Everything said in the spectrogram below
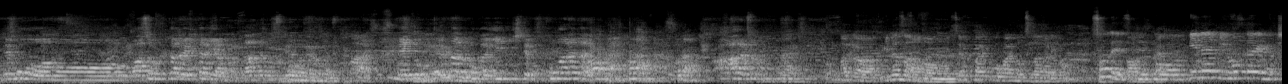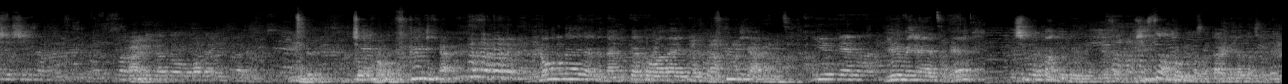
でもあのー、和食からイタリアンから何でも好きなんですよ。はい。えっ、ー、と女の子が家に来ても困らない。あ、そうだ。あ、ちょっと。なんか皆さんあの先輩後輩のつながりは？そうです。えっとみんな日本大学出身なんです。まあ、何かと話題になる、ちょっと含みが日本大学何かと話題になる含みがあります有名な有名なやつね志村監督皆さんピザ取るのが大変だったんですよね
